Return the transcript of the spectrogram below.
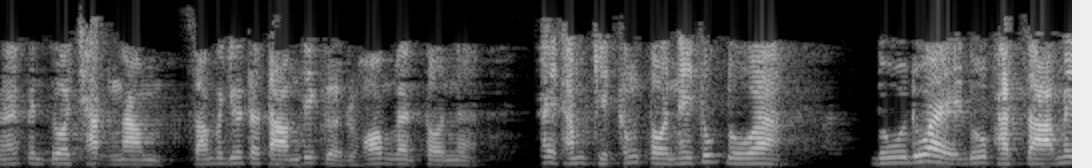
นะเป็นตัวชักนำสัมปยุตตามที่เกิดพร้อมกันตนน่ะให้ทำจิตของตนให้ทุกตัว ดูด้วยดูผัสสะไม่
